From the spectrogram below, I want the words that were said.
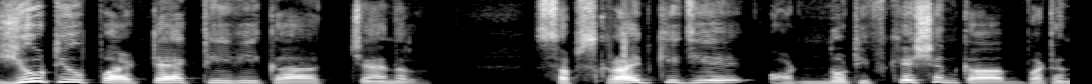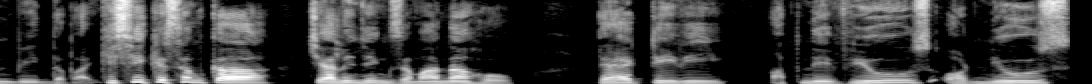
YouTube पर टैग टीवी का चैनल सब्सक्राइब कीजिए और नोटिफिकेशन का बटन भी दबाइए। किसी किस्म का चैलेंजिंग ज़माना हो टैग टीवी अपने व्यूज़ और न्यूज़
